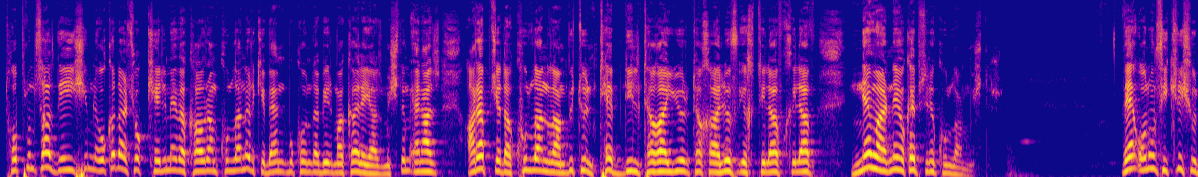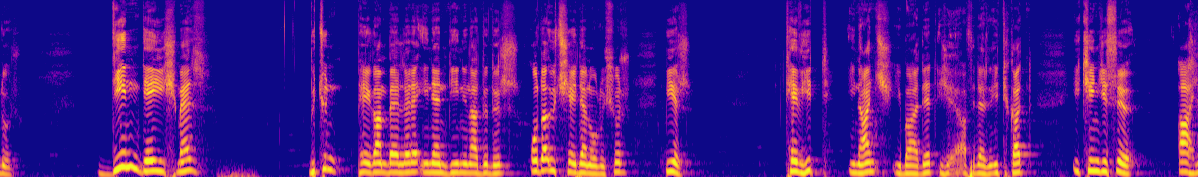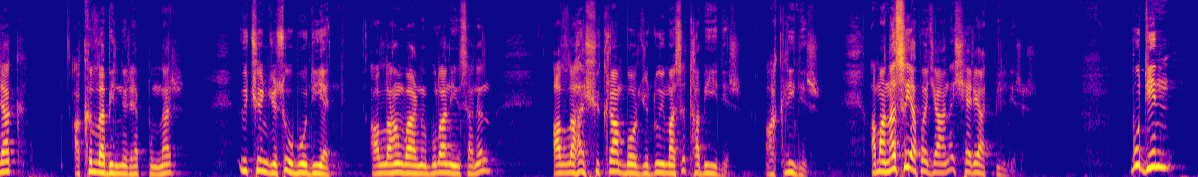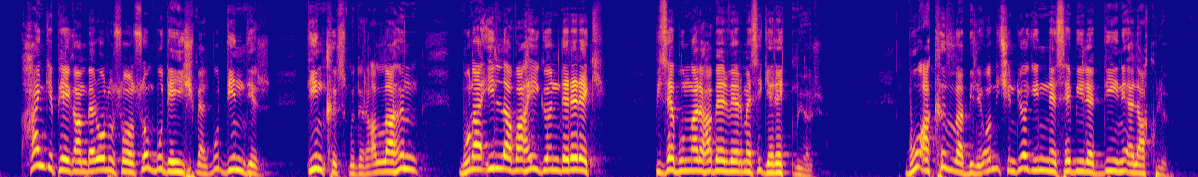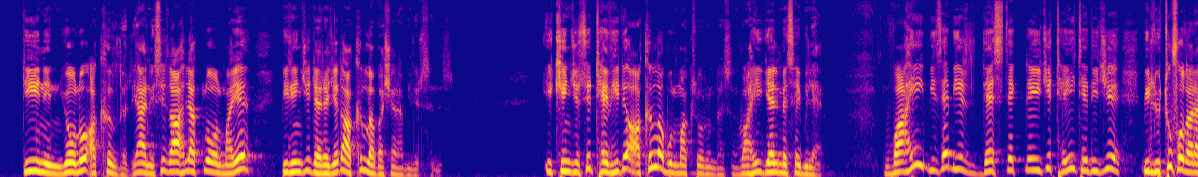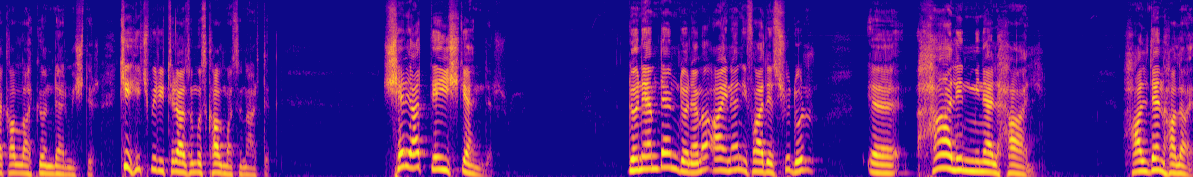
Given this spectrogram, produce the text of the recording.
toplumsal değişimle o kadar çok kelime ve kavram kullanır ki ben bu konuda bir makale yazmıştım. En az Arapçada kullanılan bütün tebdil, tegayyür, tehalüf, ihtilaf, hilaf ne var ne yok hepsini kullanmıştır. Ve onun fikri şudur. Din değişmez. Bütün peygamberlere inen dinin adıdır. O da üç şeyden oluşur. Bir, tevhid, inanç, ibadet, affedersiniz itikat. İkincisi ahlak, akılla bilinir hep bunlar. Üçüncüsü ubudiyet. Allah'ın varlığını bulan insanın Allah'a şükran borcu duyması tabiidir, aklidir. Ama nasıl yapacağını şeriat bildirir. Bu din hangi peygamber olursa olsun bu değişmez. Bu dindir. Din kısmıdır. Allah'ın buna illa vahiy göndererek bize bunları haber vermesi gerekmiyor. Bu akılla bilin. Onun için diyor ki inne sebile dini el aklu. Dinin yolu akıldır. Yani siz ahlaklı olmayı birinci derecede akılla başarabilirsiniz. İkincisi tevhidi akılla bulmak zorundasın. Vahiy gelmese bile. Vahiy bize bir destekleyici, teyit edici bir lütuf olarak Allah göndermiştir. Ki hiçbir itirazımız kalmasın artık. Şeriat değişkendir. Dönemden döneme aynen ifadesi şudur. E, halin minel hal. Halden hala.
